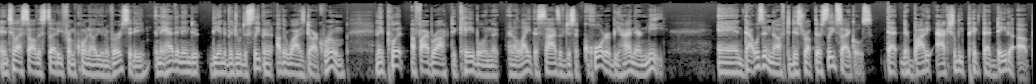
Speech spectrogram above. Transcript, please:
until I saw the study from Cornell University, and they had indi- the individual to sleep in an otherwise dark room, and they put a fiber optic cable and a light the size of just a quarter behind their knee. And that was enough to disrupt their sleep cycles. That their body actually picked that data up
